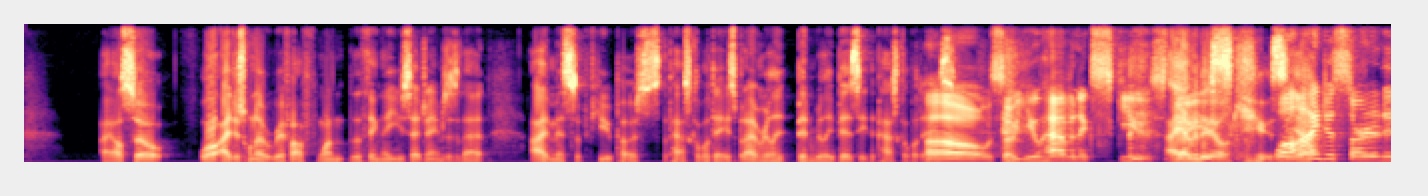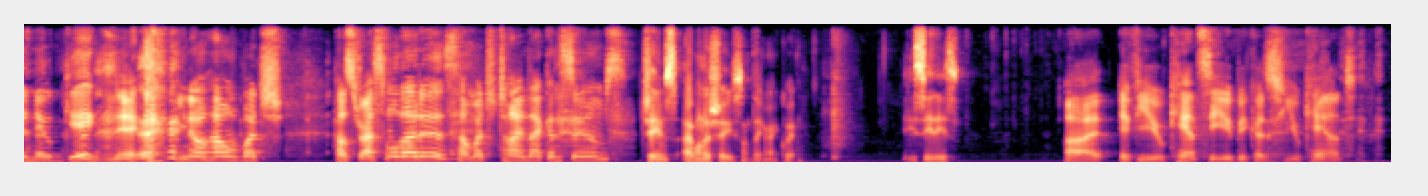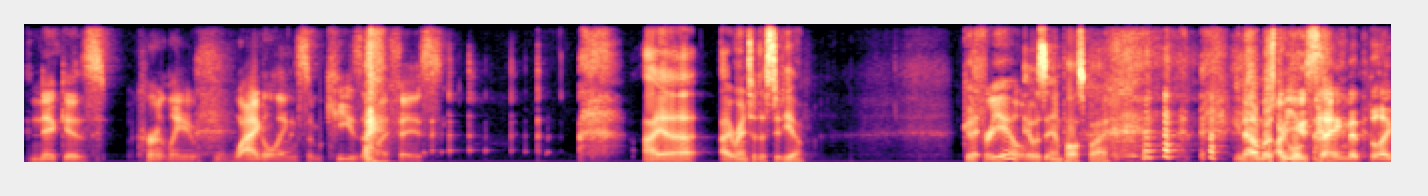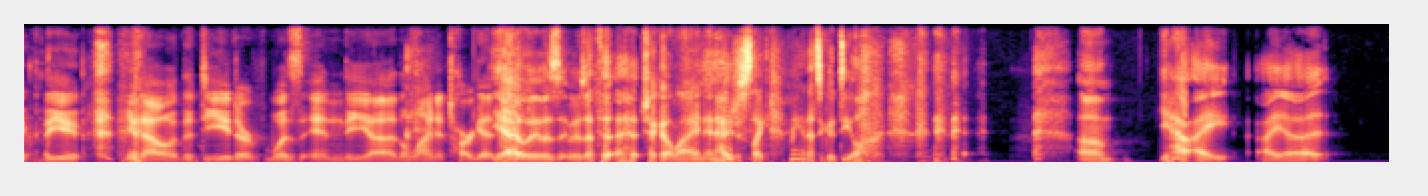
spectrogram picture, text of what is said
I also well, I just want to riff off one the thing that you said, James, is that I've missed a few posts the past couple of days, but I've really been really busy the past couple days. Oh, so you have an excuse. I have an you? excuse, Well, yeah. I just started a new gig, Nick. you know how much, how stressful that is. How much time that consumes. James, I want to show you something right quick. You see these? Uh, if you can't see because you can't, Nick is currently waggling some keys at my face. I uh I rented a studio. Good for you. It was an impulse buy. You know, most Are people. you saying that like the, you know, the deed or- was in the uh, the line at Target? yeah, it was it was at the uh, checkout line, and I was just like, man, that's a good deal. um, yeah, I I uh,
